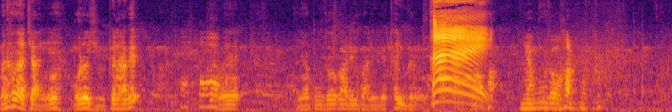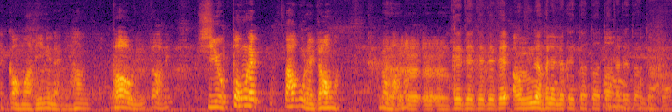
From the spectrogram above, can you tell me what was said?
မနေ့ကကြာရင်ဘိုးတော်ကြီးကိုပြန်လာခဲ့ဟောဒါပေမဲ့ညပူဇော်ကားလေးပါလေးလည်းထိတ်ခဲ့တယ် ညံမှုတော့ဟာအကောင်မလေးနေလိုက်ညာဘောက်လေတော်လေရှီကိုပုံလိုက်တောက်ကုန်လိုက်တောင်းပါမဟုတ်ပါဘူးကဲကဲကဲကဲအောင်မင်းကဖက်လက်လက်ခဲတော်တော်တော်တော်တော်တော်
